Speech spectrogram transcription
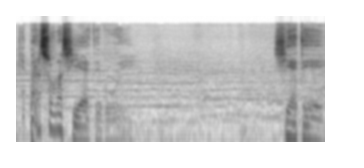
Che persona siete voi? Siete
